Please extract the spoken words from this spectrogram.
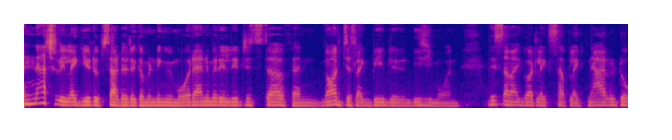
and naturally like youtube started recommending me more anime related stuff and not just like beyblade and digimon. This time i got like stuff like naruto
